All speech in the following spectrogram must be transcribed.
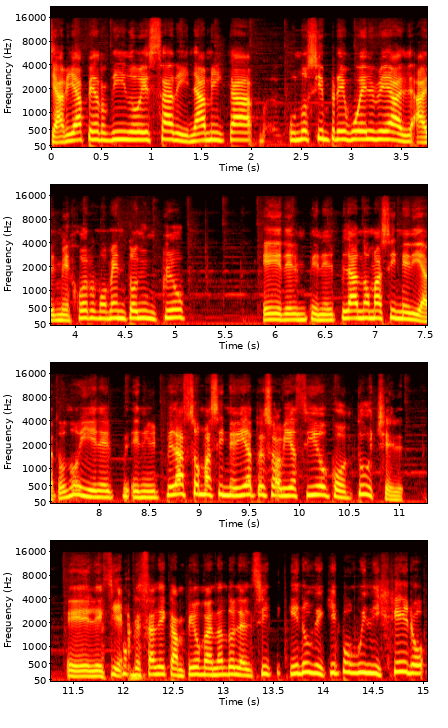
que había perdido esa dinámica. Uno siempre vuelve al, mejor momento de un club en el, plano más inmediato, ¿no? Y en el, en el plazo más inmediato eso había sido con Tuchel, el equipo que sale campeón ganándole al City. Era un equipo muy ligero,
